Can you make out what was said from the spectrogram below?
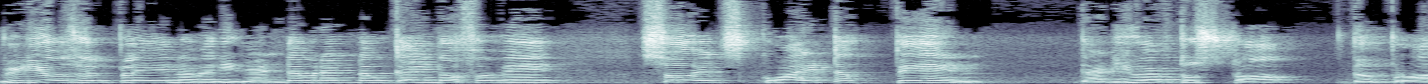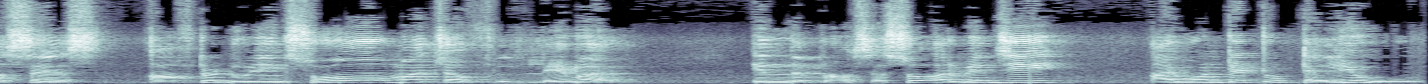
videos will play in a very random random kind of a way. So it's quite a pain that you have to stop the process after doing so much of labor in the process. So arvindji I wanted to tell you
